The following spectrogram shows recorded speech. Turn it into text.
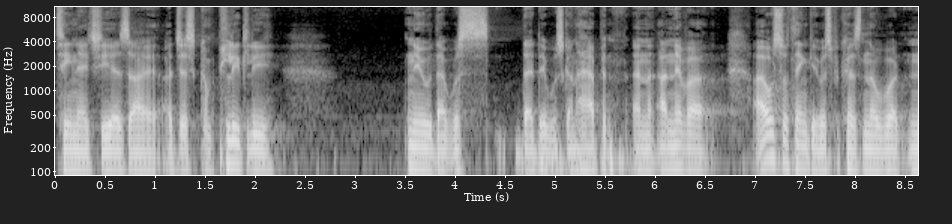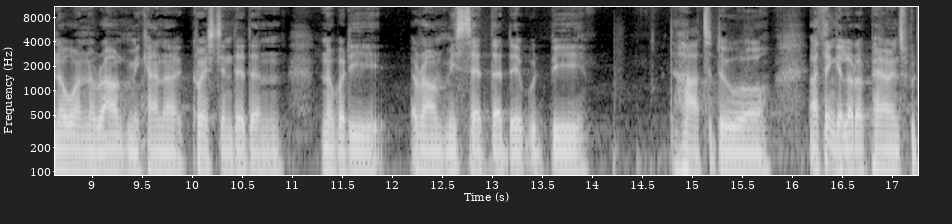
teenage years, I, I just completely knew that was that it was going to happen, and I never. I also think it was because no one, no one around me kind of questioned it, and nobody around me said that it would be hard to do or i think a lot of parents would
